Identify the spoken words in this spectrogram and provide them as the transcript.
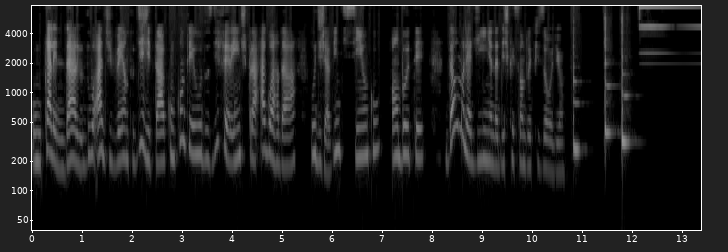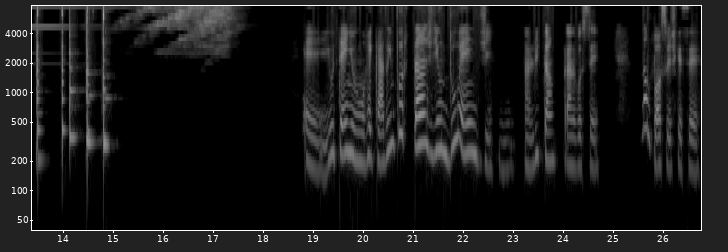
um calendário do advento digital com conteúdos diferentes para aguardar o dia 25 en beauté. Dá uma olhadinha na descrição do episódio. É, eu tenho um recado importante de um duende, um lutin, para você. Não posso esquecer.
